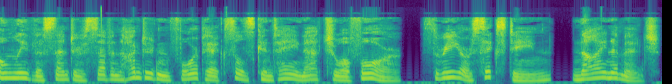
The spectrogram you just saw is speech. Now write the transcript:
only the center 704 pixels contain actual 4, 3 or 16, 9 image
